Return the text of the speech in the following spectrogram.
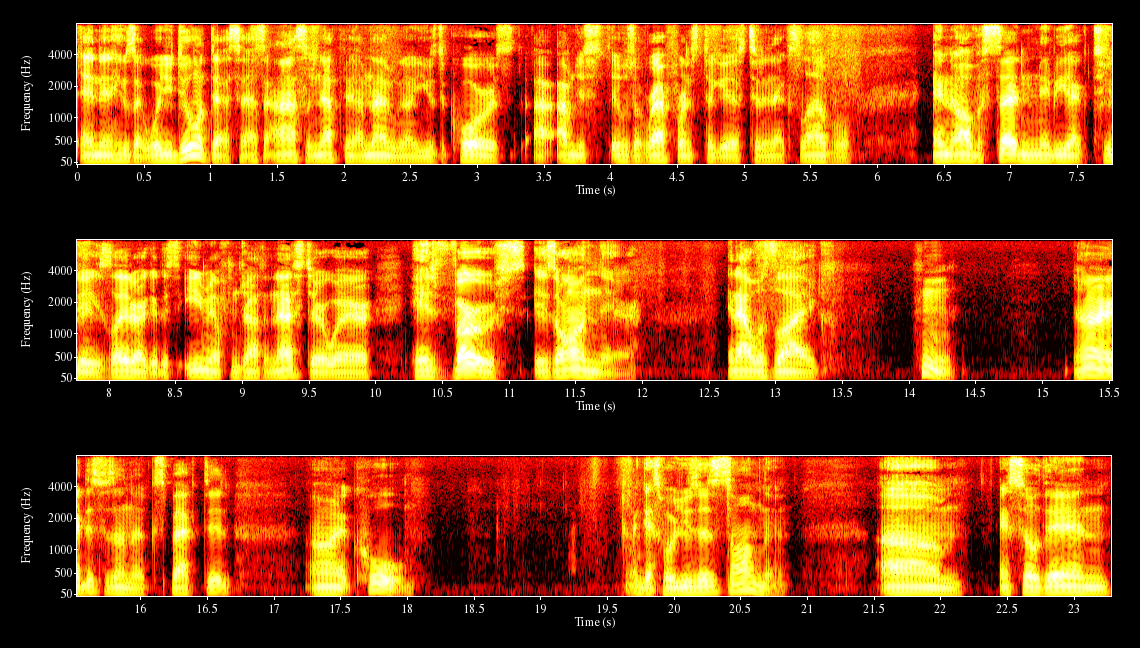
And then he was like, "What are you doing with that?" So I said, "Honestly, nothing. I'm not even gonna use the chorus. I, I'm just it was a reference to get us to the next level." And all of a sudden, maybe like two days later, I get this email from Jonathan Esther where his verse is on there. And I was like, hmm, all right, this is unexpected. All right, cool. I guess we'll use this song then. Um, and so then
